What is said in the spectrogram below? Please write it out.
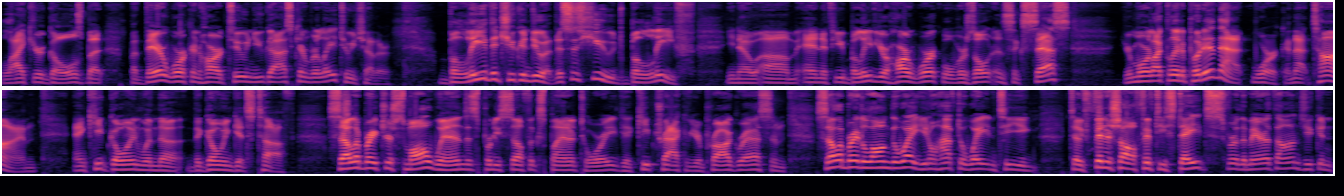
like your goals, but but they're working hard too, and you guys can relate to each other. Believe that you can do it. This is huge. Belief, you know, um, and if you believe your hard work will result in success, you're more likely to put in that work and that time and keep going when the, the going gets tough. Celebrate your small wins. It's pretty self explanatory to keep track of your progress and celebrate along the way. You don't have to wait until you to finish all 50 states for the marathons. You can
